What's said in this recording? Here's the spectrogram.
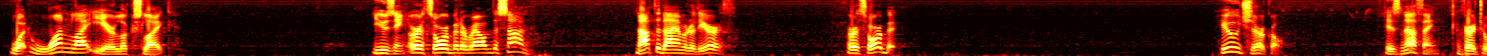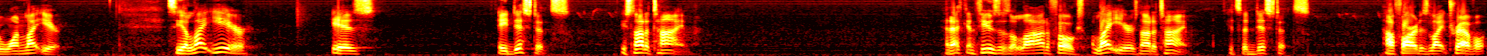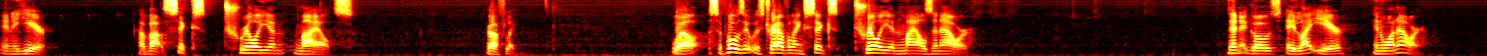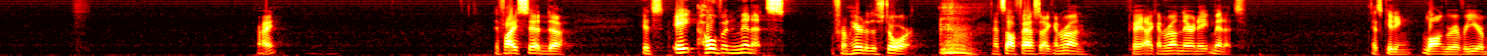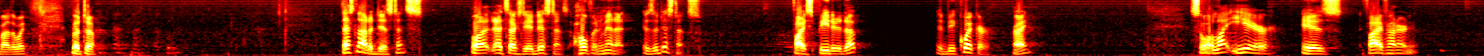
what one light year looks like using Earth's orbit around the Sun. Not the diameter of the Earth, Earth's orbit. Huge circle is nothing compared to one light year. See, a light year is a distance. It's not a time. And that confuses a lot of folks. A light year is not a time. It's a distance. How far does light travel in a year? About 6 trillion miles roughly. Well, suppose it was traveling 6 trillion miles an hour. Then it goes a light year in one hour. Right? If I said uh, it's 8 Hovind minutes from here to the store, that's how fast I can run. Okay, I can run there in 8 minutes. That's getting longer every year, by the way. But uh, that's not a distance. Well, that's actually a distance. Hovind minute is a distance. If I speeded it up, it'd be quicker, right? So a light year is 500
